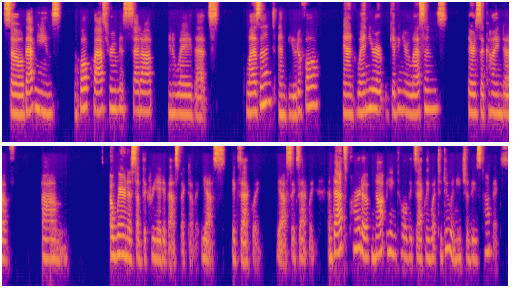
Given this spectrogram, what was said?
So that means the whole classroom is set up in a way that's pleasant and beautiful and when you're giving your lessons, there's a kind of um, awareness of the creative aspect of it. Yes, exactly. Yes, exactly. And that's part of not being told exactly what to do in each of these topics.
